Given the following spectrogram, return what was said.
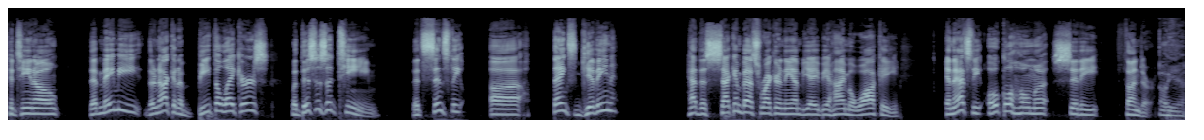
Cuttino, that maybe they're not going to beat the Lakers, but this is a team that since the uh, Thanksgiving had the second best record in the NBA behind Milwaukee, and that's the Oklahoma City Thunder. Oh yeah.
